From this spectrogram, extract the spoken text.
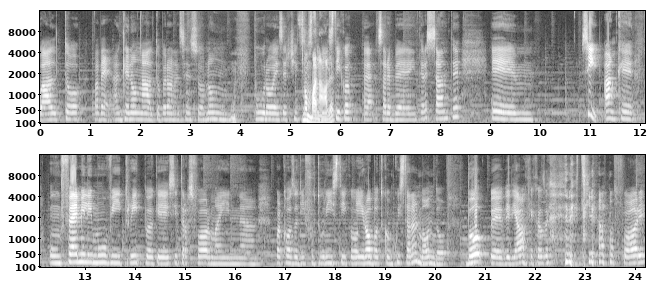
alto. Vabbè, anche non alto, però nel senso non Mm. puro esercizio Non banale. Eh, sarebbe interessante. Ehm, sì, anche un family movie trip che si trasforma in eh, qualcosa di futuristico. I robot conquistano il mondo. Boh, eh, vediamo che cosa ne tirano fuori.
